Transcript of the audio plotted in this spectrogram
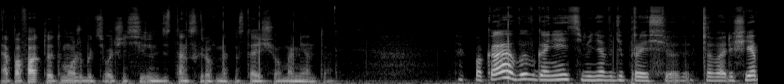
А по факту это может быть очень сильно дистанцировано от настоящего момента. Так, пока вы вгоняете меня в депрессию, товарищ. Я,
